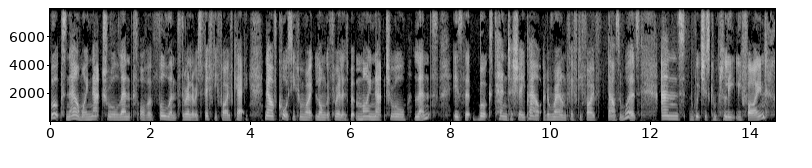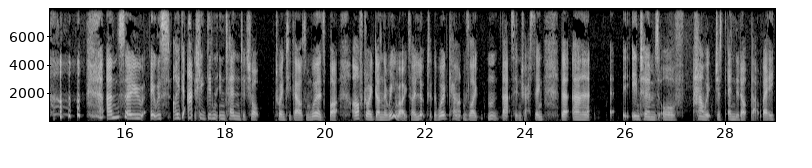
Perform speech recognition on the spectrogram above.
books now, my natural length of a full length thriller is 55k. Now, of course, you can write longer thrillers, but my natural length is that books tend to shape out at around around 55,000 words, and which is completely fine. and so it was, I actually didn't intend to chop 20,000 words. But after I'd done the rewrites, I looked at the word count and was like, mm, that's interesting. That uh, in terms of how it just ended up that way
